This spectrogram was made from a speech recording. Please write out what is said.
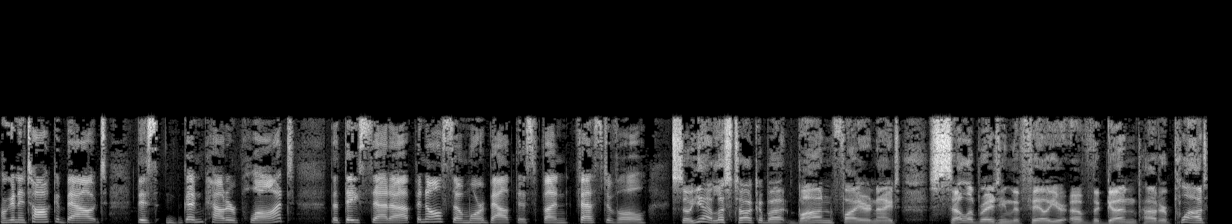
We're going to talk about this gunpowder plot that they set up and also more about this fun festival. So, yeah, let's talk about Bonfire Night celebrating the failure of the gunpowder plot.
